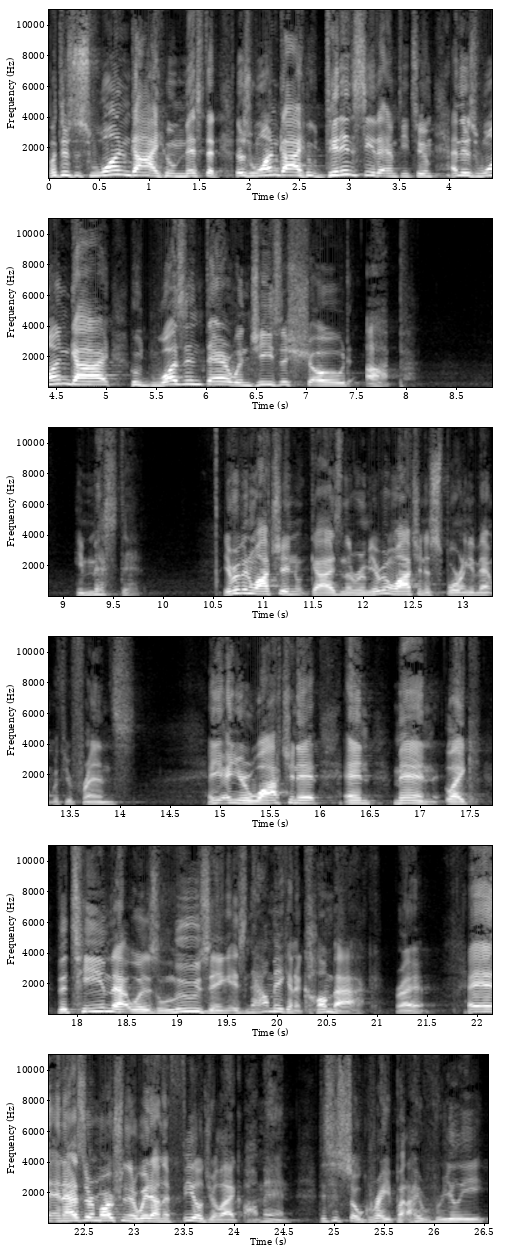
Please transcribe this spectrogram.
But there's this one guy who missed it. There's one guy who didn't see the empty tomb, and there's one guy who wasn't there when Jesus showed up. He missed it. You ever been watching, guys in the room, you ever been watching a sporting event with your friends? And you're watching it, and man, like the team that was losing is now making a comeback, right? And, and as they're marching their way down the field, you're like, oh man, this is so great, but I really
